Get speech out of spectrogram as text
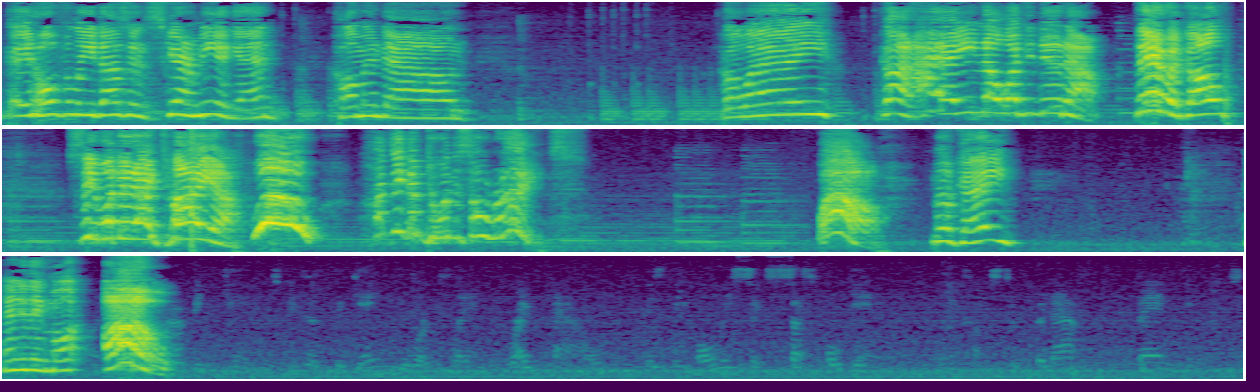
Okay, hopefully he doesn't scare me again. Calming down. Go away. God, I, I know what to do now. There we go. See, what did I tell you? Woo! I think I'm doing this all right. Wow. Okay. Anything more? Oh! because the game you are playing right now is the only successful game when it comes to FNAF fan games.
